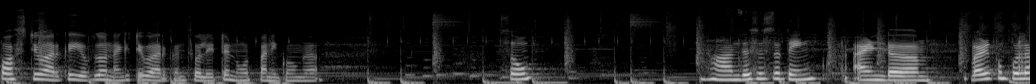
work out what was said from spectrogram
பாசிட்டிவாக இருக்குது எவ்வளோ நெகட்டிவாக இருக்குதுன்னு சொல்லிட்டு நோட் பண்ணிக்கோங்க. So this is the thing and வழக்கம் போல்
